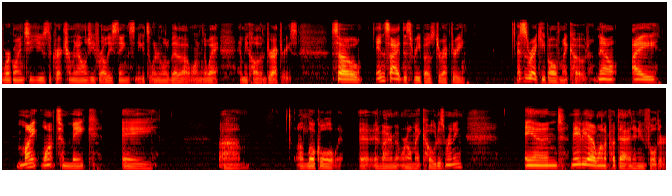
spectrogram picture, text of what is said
we're going to use the correct terminology for all these things, and you get to learn a little bit of that along the way, and we call them directories. So inside this repos directory, this is where I keep all of my code. Now, I might want to make a um, a local uh, environment where all my code is running. And maybe I want to put that in a new folder.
